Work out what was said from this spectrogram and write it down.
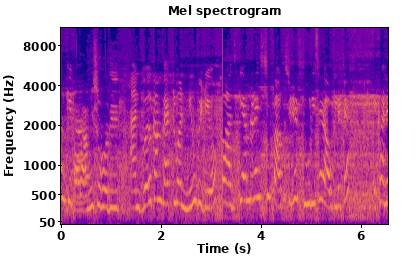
অঙ্কিতা। আর আমি Shubhadeep. And welcome back to our new video তো আজকে আমরা এসেছি পার্ক স্ট্রিটের ট্যুরিস্টের আউটলেটে এখানে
